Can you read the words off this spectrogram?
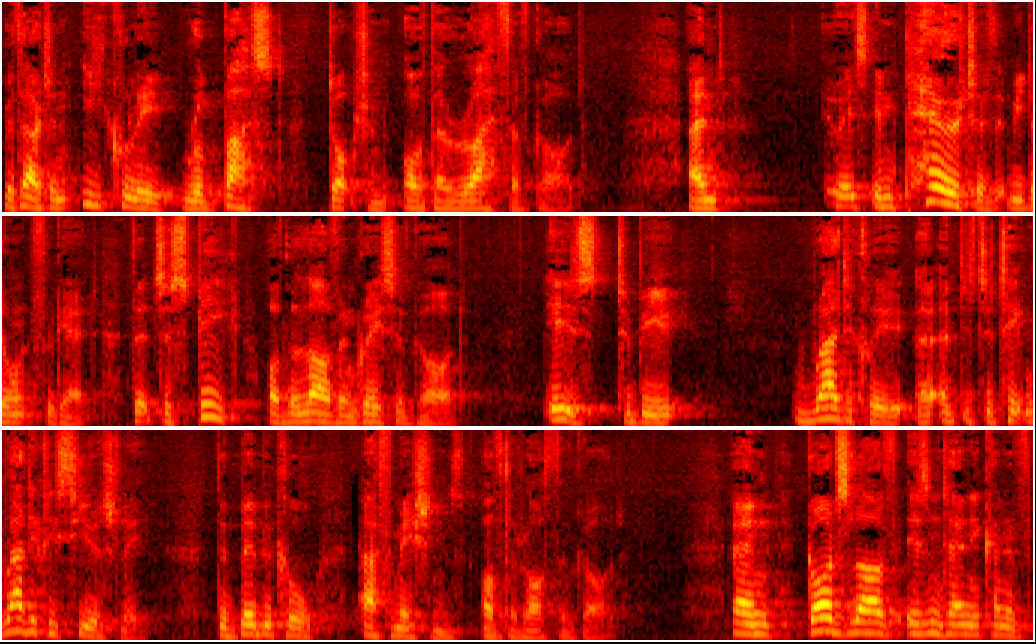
without an equally robust doctrine of the wrath of God. And it's imperative that we don't forget that to speak of the love and grace of God is to be radically, uh, to take radically seriously the biblical affirmations of the wrath of God. And God's love isn't any kind of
